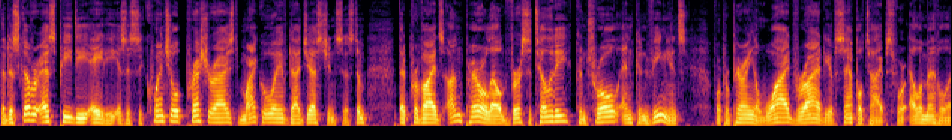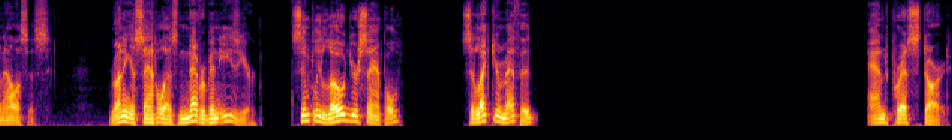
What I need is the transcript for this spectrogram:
The Discover SPD-80 is a sequential pressurized microwave digestion system that provides unparalleled versatility, control, and convenience for preparing a wide variety of sample types for elemental analysis. Running a sample has never been easier. Simply load your sample, select your method, and press Start.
